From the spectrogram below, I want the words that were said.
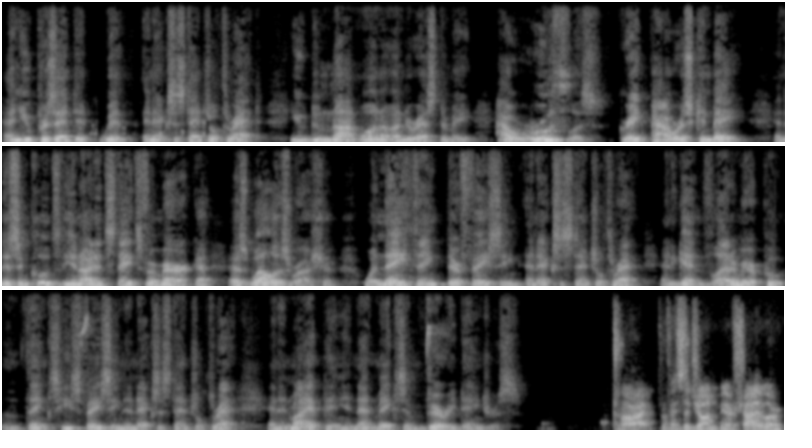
and you present it with an existential threat. You do not want to underestimate how ruthless great powers can be and this includes the United States of America as well as Russia, when they think they're facing an existential threat. And again, Vladimir Putin thinks he's facing an existential threat. And in my opinion, that makes him very dangerous. All right, Professor John Mearsheimer,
